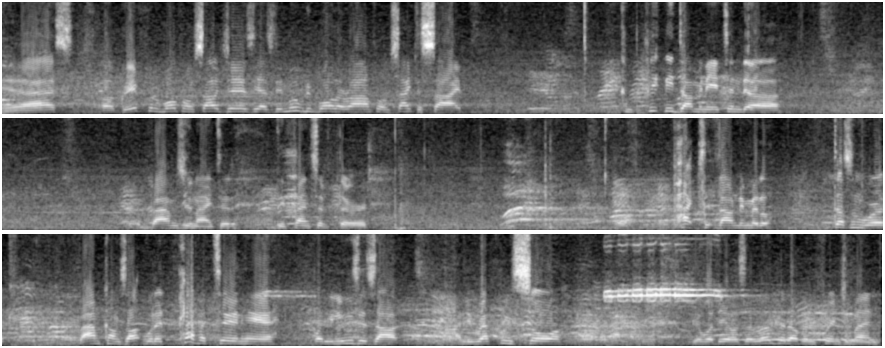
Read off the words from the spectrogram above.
Yes, a great football from South Jersey as they move the ball around from side to side, completely dominating the BAMS United defensive third. Pipes it down the middle, doesn't work. Bam comes out with a clever turn here, but he loses out, and the referee saw was, there was a little bit of infringement.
